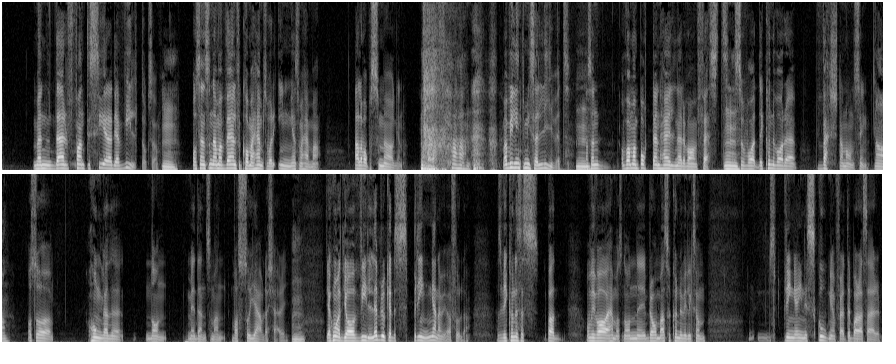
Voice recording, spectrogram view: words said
Men där fantiserade jag vilt också. Mm. Och sen så när man väl fick komma hem så var det ingen som var hemma. Alla var på Smögen. Fan. Man vill inte missa livet. Mm. Alltså var man borta en helg när det var en fest, Mm. så var, det kunde vara det värsta någonsin. ja. Och så hånglade någon med den som han var så jävla kär i. Mm. Jag kommer ihåg att jag och Ville brukade springa när vi var fulla. Alltså vi kunde så bara, om vi var hemma hos någon i Bromma så kunde vi liksom springa in i skogen för att det bara så här.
